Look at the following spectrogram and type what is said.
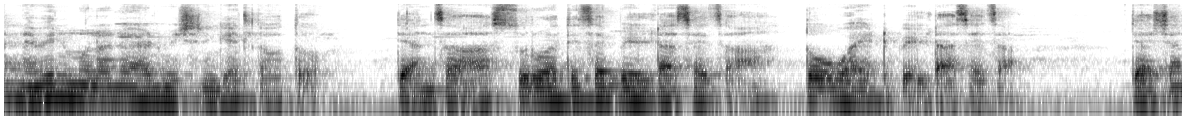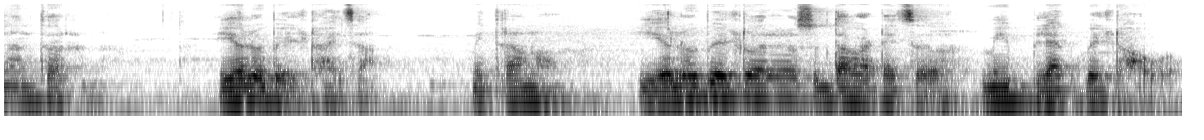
नवीन मुलाने ॲडमिशन घेतलं होतं त्यांचा सुरुवातीचा बेल्ट असायचा तो व्हाईट बेल्ट असायचा. त्याच्यानंतर येलो बेल्ट व्हायचा. मित्रांनो येलो बेल्टवाल्याला सुद्धा वाटायचं मी ब्लॅक बेल्ट व्हावं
